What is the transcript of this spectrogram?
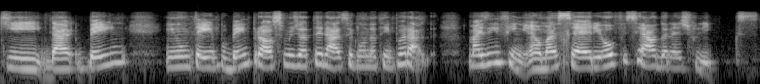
que dá bem em um tempo bem próximo já terá a segunda temporada. Mas enfim, é uma série oficial da Netflix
